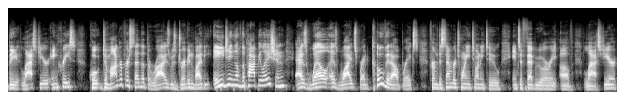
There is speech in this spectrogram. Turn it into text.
the last year increase. Quote, demographers said that the rise was driven by the aging of the population as well as widespread COVID outbreaks from December 2022 into February of last year.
